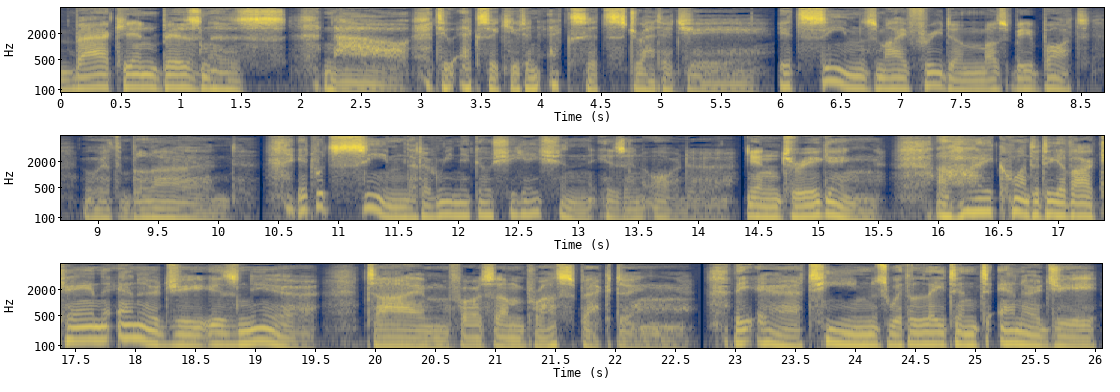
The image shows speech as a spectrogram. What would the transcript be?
Back in business. Now, to execute an exit strategy. It seems my freedom must be bought with blood. It would seem that a renegotiation is in order. Intriguing. A high quantity of arcane energy is near. Time for some prospecting. The air teems with latent energy.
